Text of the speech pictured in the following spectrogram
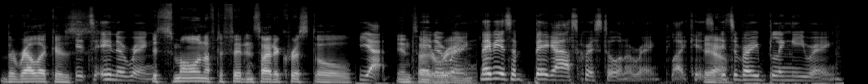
the relic is It's in a ring. it's small enough to fit inside a crystal. yeah, inside in a a ring. ring. Maybe it's a big ass crystal on a ring. Like it's Yeah. it's a very blingy ring.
